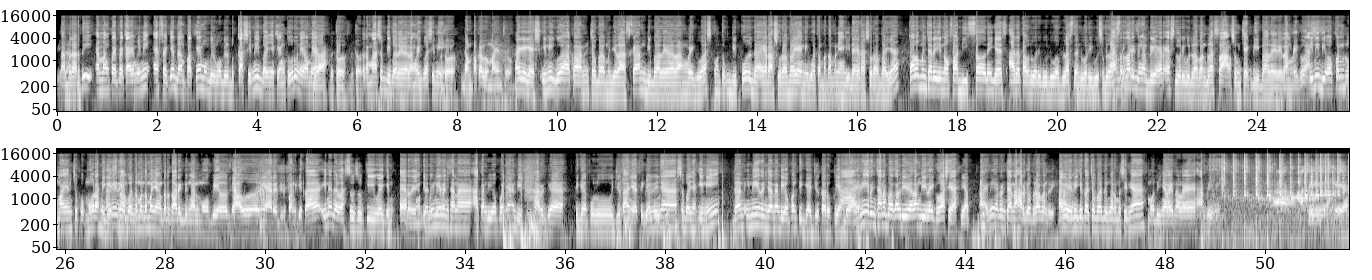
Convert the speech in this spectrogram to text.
Nah, berarti emang PPKM ini efeknya dampaknya mobil-mobil bekas ini banyak yang turun ya Om ya? Ya, betul, betul. Termasuk di Balai Lelang Leguas ini. Betul. Dampaknya lumayan. Om. Oke guys, ini gua akan coba menjelaskan di Balai Lelang Leguas untuk di pool daerah Surabaya ini buat teman-teman yang di daerah Surabaya. Kalau mencari Innova diesel nih guys, ada tahun 2012 dan 2011. Yang tertarik dengan Brio RS 2018 langsung cek di Balai Lelang Leguas. Ini di open lumayan cukup murah nih guys. Oke nih buat teman-teman yang tertarik dengan mobil gaul ini ada di depan kita. Ini adalah Suzuki Wagon R yang tipe Dan ini rencana akan diopennya di harga 30 jutaan ya, 30 Unitnya sebanyak ini dan ini rencana di open 3 juta rupiah nah, doang. ini rencana bakal dilelang di Legoas ya. Lihat. Nah, ini rencana harga berapa nih? Oke, ini kita coba dengar mesinnya mau dinyalain oleh Andri nih. Nah, masih oke okay ya.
